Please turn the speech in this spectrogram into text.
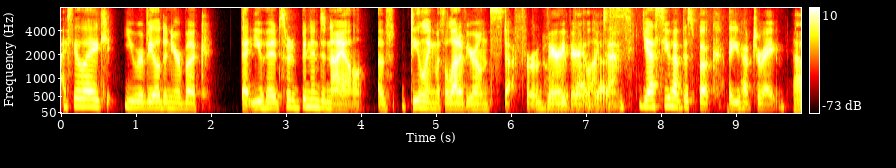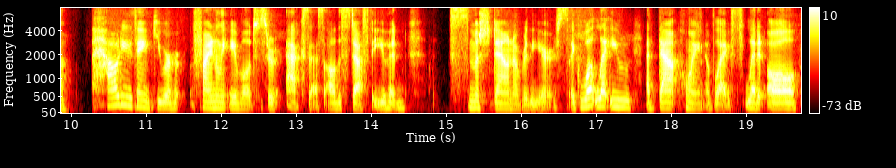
I feel like you revealed in your book that you had sort of been in denial of dealing with a lot of your own stuff for a oh very, oh very God, long yes. time. Yes, you have this book that you have to write. Yeah. How do you think you were finally able to sort of access all the stuff that you had smushed down over the years? Like, what let you at that point of life let it all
